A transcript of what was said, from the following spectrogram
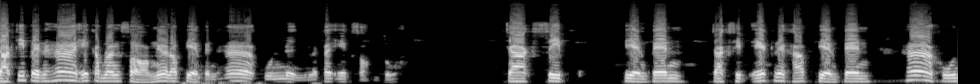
จากที่เป็น 5x กำลังสองเนี่ย เราเปลี่ยนเป็น 5 คูณ 1 แล้วก็ x สองตัว จาก 10 เปลี่ยนเป็น จาก 10x เนี่ยครับ เปลี่ยนเป็น 5 คูณ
